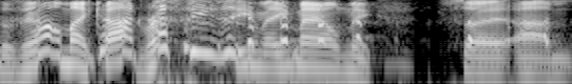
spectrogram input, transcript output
I was like, oh my god, Rusty's emailed me. So um,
